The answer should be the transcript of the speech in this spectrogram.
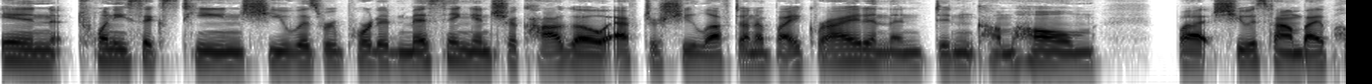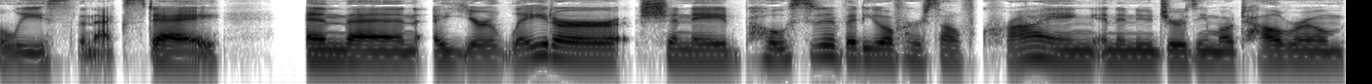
In 2016, she was reported missing in Chicago after she left on a bike ride and then didn't come home, but she was found by police the next day. And then a year later, Sinead posted a video of herself crying in a New Jersey motel room.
